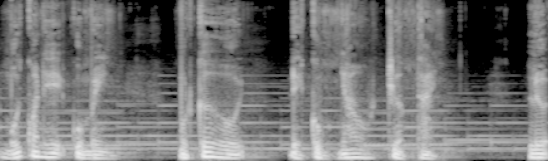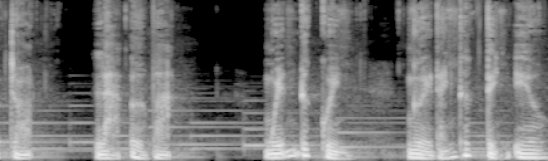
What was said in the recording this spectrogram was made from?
mối quan hệ của mình một cơ hội để cùng nhau trưởng thành. Lựa chọn là ở bạn. Nguyễn đức quỳnh, người đánh thức tình yêu.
